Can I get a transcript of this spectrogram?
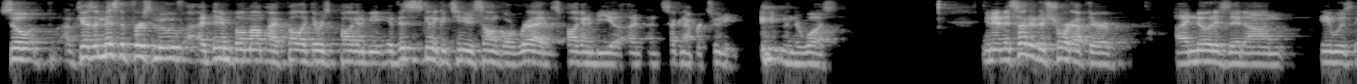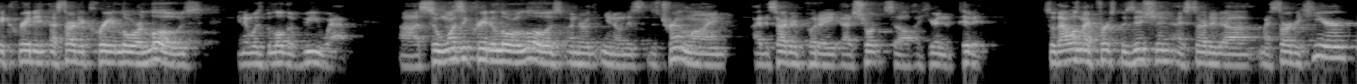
So because I missed the first move, I didn't bum up. I felt like there was probably going to be if this is going to continue to sell and go red, it's probably going to be a, a second opportunity, and there was. And I decided to short after I noticed that um, it was it created I started to create lower lows and it was below the VWAP. Uh, so once it created lower lows under you know this this trend line, I decided to put a, a short sell here in the pivot. So that was my first position. I started uh, I started here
